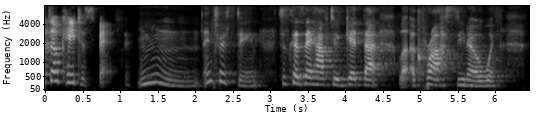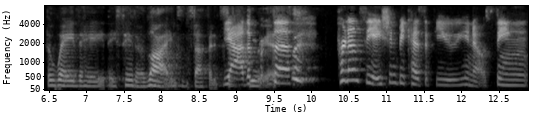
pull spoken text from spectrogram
it's okay to spit Mm, interesting. Just because they have to get that across, you know, with the way they they say their lines and stuff. And it's so Yeah, the- the- pronunciation because if you you know sing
